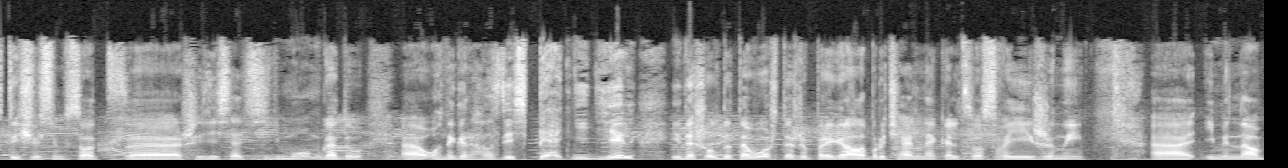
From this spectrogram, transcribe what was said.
в 1867 году, э, он играл здесь 5 недель и дошел до того, что даже проиграл обручальное кольцо своей жены. Э, именно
